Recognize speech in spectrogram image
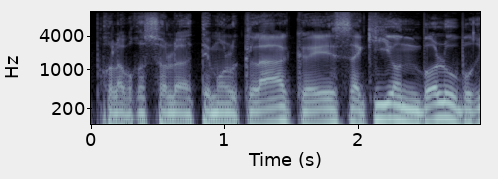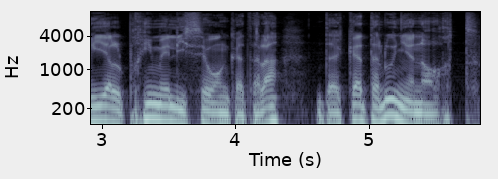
però la Bressola té molt clar que és aquí on vol obrir el primer liceu en català de Catalunya Nord.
